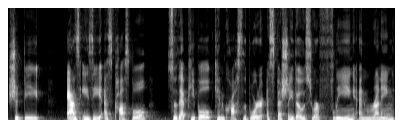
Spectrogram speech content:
should be as easy as possible so that people can cross the border, especially those who are fleeing and running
